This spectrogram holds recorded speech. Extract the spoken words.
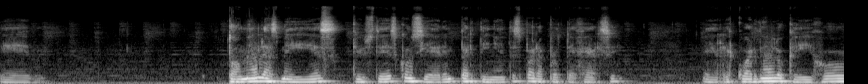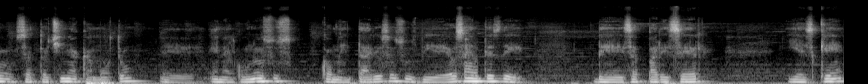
eh, tomen las medidas que ustedes consideren pertinentes para protegerse. Eh, recuerden lo que dijo Satoshi Nakamoto eh, en algunos de sus comentarios o sus videos antes de, de desaparecer y es que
